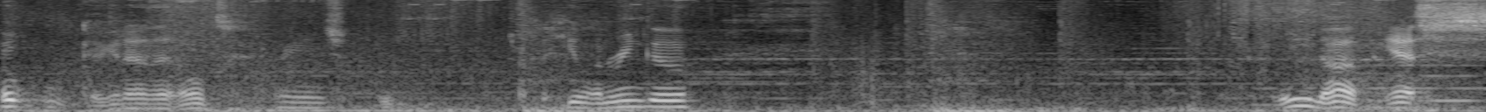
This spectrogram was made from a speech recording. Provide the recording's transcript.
Oh, gotta get out of that ult range. Drop the heal on Ringo. Lead up, yes.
